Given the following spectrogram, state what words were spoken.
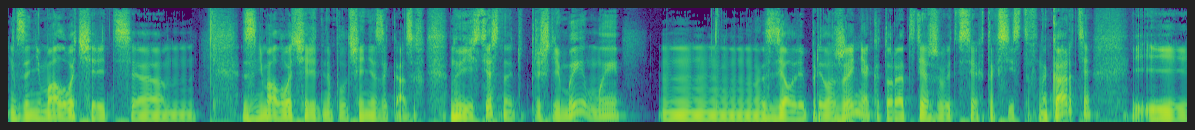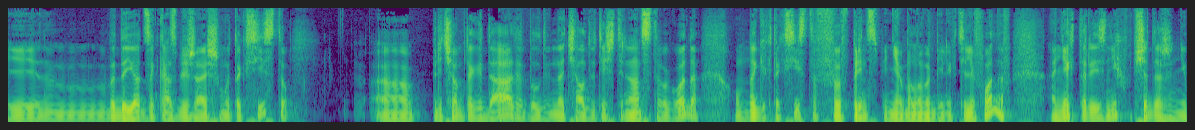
занимал очередь, эм, занимал очередь на получение заказов. Ну и, естественно, тут пришли мы, мы сделали приложение, которое отслеживает всех таксистов на карте и выдает заказ ближайшему таксисту. Причем тогда, это был начало 2013 года, у многих таксистов в принципе не было мобильных телефонов, а некоторые из них вообще даже не,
